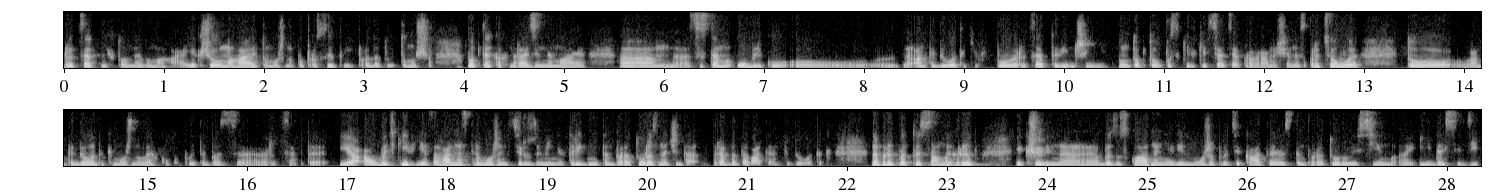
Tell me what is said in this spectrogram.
рецепт ніхто не вимагає. Якщо вимагають, то можна попросити і продадуть, тому що в аптеках наразі немає системи обліку антибіотиків по рецепту він чи ні. Ну тобто, оскільки вся ця програма ще не спрацьовує, то антибіотики можна легко купити без е, рецепту. І, А у батьків є загальна стривоженість і розуміння, три дні температура, значить да, треба давати антибіотики. Наприклад, той самий грип, якщо він е, без ускладнення, він може протікати з температурою 7 е, і 10 діб.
